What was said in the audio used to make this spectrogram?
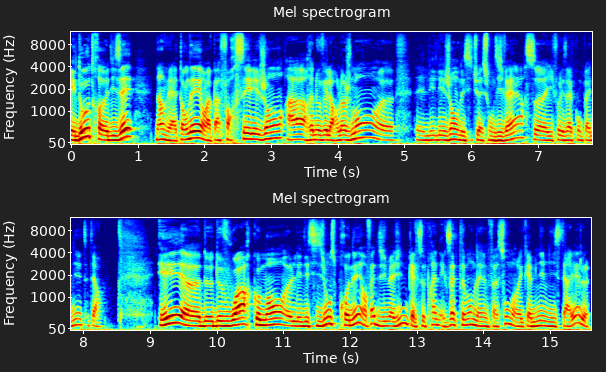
et d'autres disaient non mais attendez, on va pas forcer les gens à rénover leur logement, les, gens ont des situations diverses, il faut les accompagner, etc et euh, de, voir comment euh, les décisions se prenaient. En fait, j'imagine qu'elles se prennent exactement de la même façon dans les cabinets ministériels.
